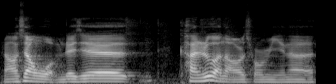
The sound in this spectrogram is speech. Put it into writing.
然后像我们这些看热闹的球迷呢，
